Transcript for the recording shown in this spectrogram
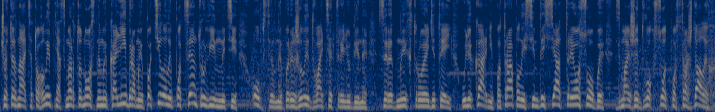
14 липня смертоносними калібрами поцілили по центру Вінниці. Обстріл не пережили 23 людини. Серед них троє дітей. У лікарні потрапили 73 особи з майже 200 постраждалих.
